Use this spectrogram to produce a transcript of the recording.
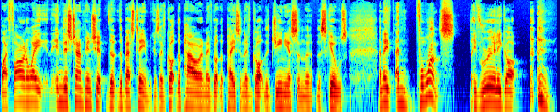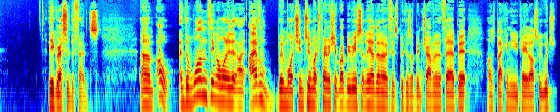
by far and away in this championship the the best team because they've got the power and they've got the pace and they've got the genius and the, the skills, and they and for once they've really got the aggressive defense. Um, oh, and the one thing I wanted to, I, I haven't been watching too much Premiership rugby recently. I don't know if it's because I've been travelling a fair bit. I was back in the UK last week, which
